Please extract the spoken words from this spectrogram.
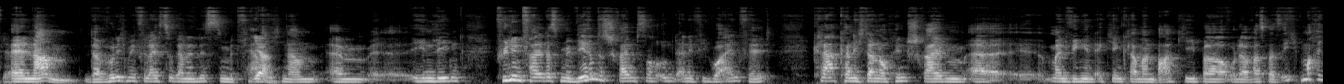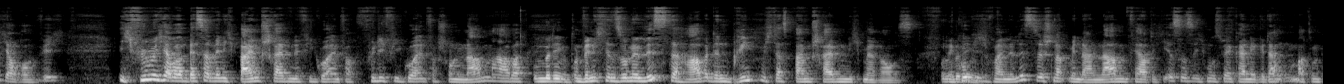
Ja. Äh, Namen. Da würde ich mir vielleicht sogar eine Liste mit Fertignamen ja. ähm, äh, hinlegen. Für den Fall, dass mir während des Schreibens noch irgendeine Figur einfällt. Klar kann ich dann auch hinschreiben, äh, meinetwegen in Eckchen Klammern Barkeeper oder was weiß ich. Mache ich auch häufig. Ich fühle mich aber besser, wenn ich beim Schreiben der Figur einfach, für die Figur einfach schon einen Namen habe. Unbedingt. Und wenn ich dann so eine Liste habe, dann bringt mich das beim Schreiben nicht mehr raus. Unbedingt. Dann gucke ich auf meine Liste, schnapp mir da einen Namen, fertig ist es. Ich muss mir keine Gedanken machen.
